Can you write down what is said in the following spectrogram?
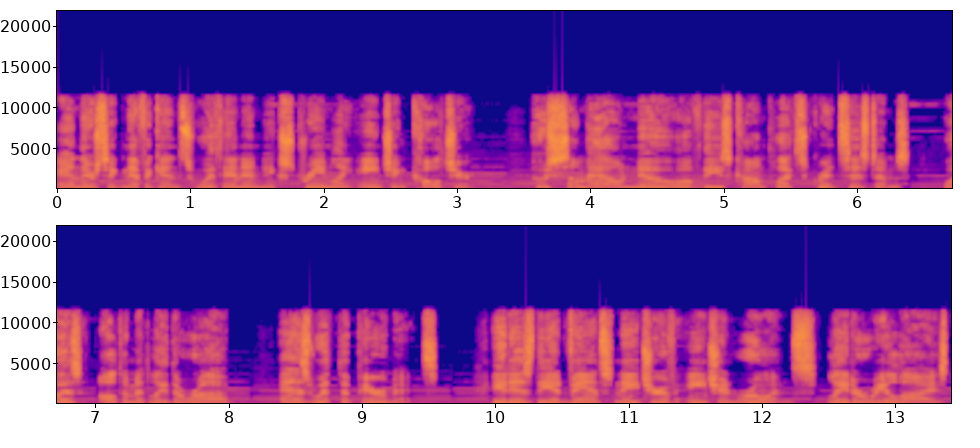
and their significance within an extremely ancient culture who somehow knew of these complex grid systems was ultimately the rub, as with the pyramids. It is the advanced nature of ancient ruins, later realized,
